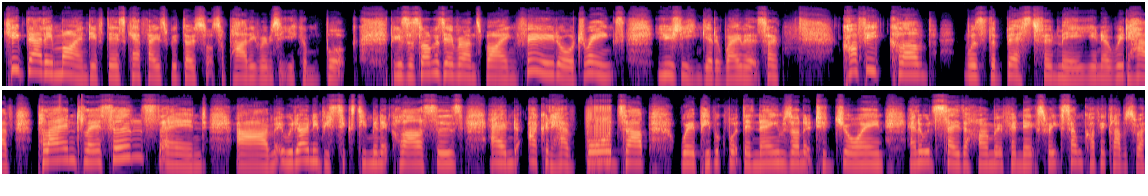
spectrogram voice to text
keep that in mind if there's cafes with those sorts of party rooms that you can book, because as long as everyone's buying food or drinks, usually you can get away with it. So coffee club was the best for me. You know, we'd have planned lessons, and um, it would only be 60 minute classes, and I could have boards up where people could put their names on it to join, and it would say the homework for next week. Some coffee clubs were,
